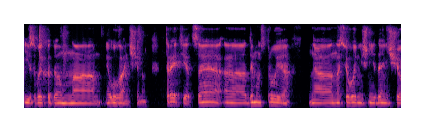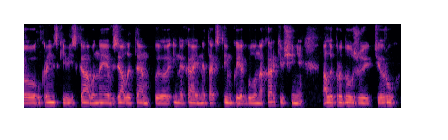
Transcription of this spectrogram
із виходом на Луганщину. Третє, це е, демонструє е, на сьогоднішній день, що українські війська вони взяли темп е, і нехай не так стрімко, як було на Харківщині, але продовжують рух.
